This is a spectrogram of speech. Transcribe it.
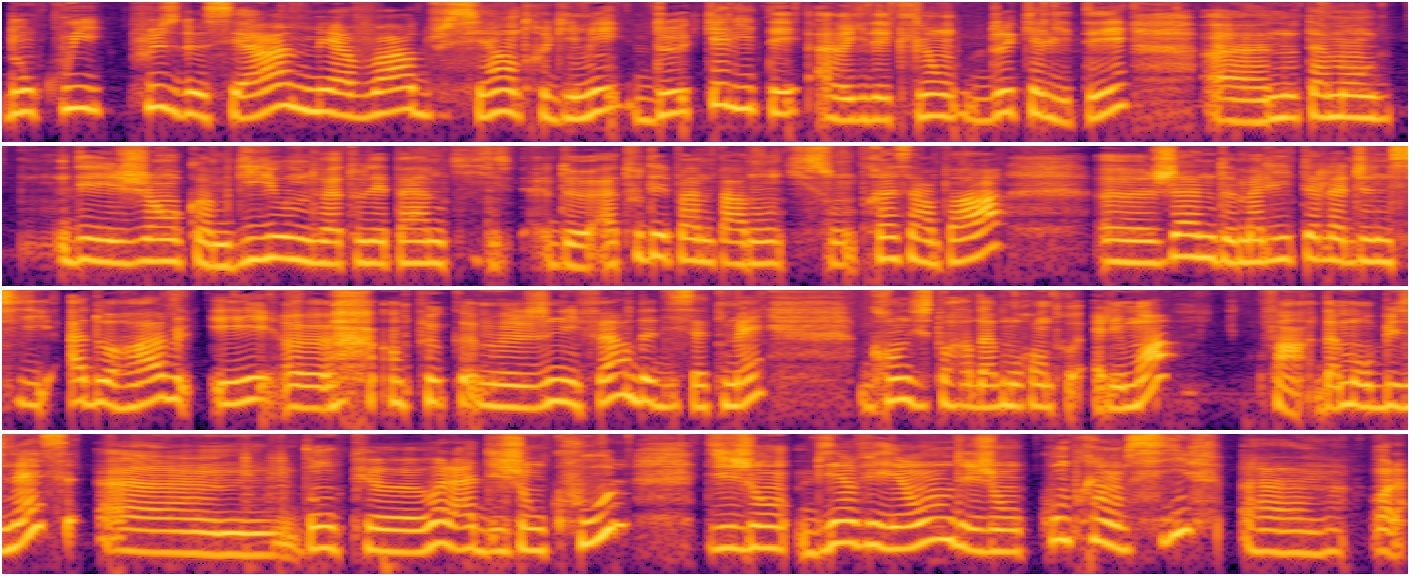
Donc oui, plus de CA, mais avoir du CA entre guillemets de qualité, avec des clients de qualité, euh, notamment des gens comme Guillaume de Atout qui, de pardon, qui sont très sympas, euh, Jeanne de My Little Agency, adorable, et euh, un peu comme Jennifer de 17 mai, grande histoire d'amour entre elle et moi, enfin d'amour business. Euh, donc voilà, des gens cool, des gens bienveillants, des gens compréhensifs, voilà.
